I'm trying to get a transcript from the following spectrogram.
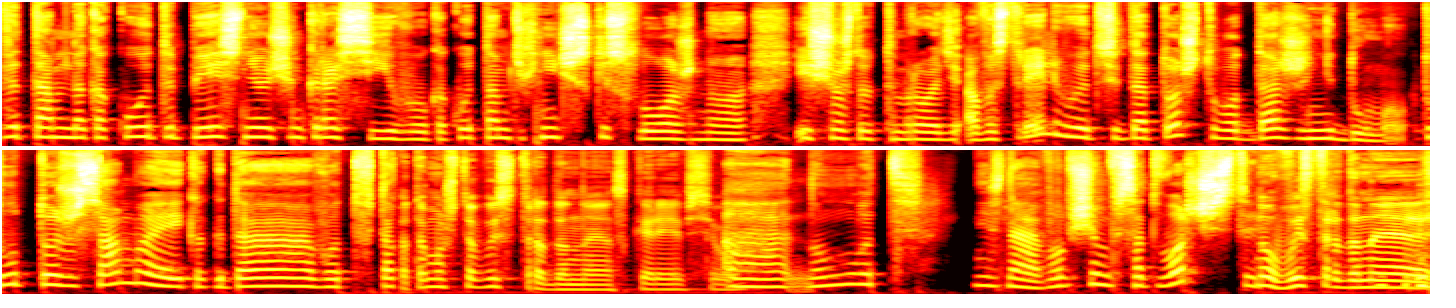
ставят там на какую-то песню очень красивую, какую-то там технически сложную, еще что-то в этом роде, а выстреливает всегда то, что вот даже не думал. Тут то же самое, и когда вот в так... Потому что выстроил выстраданная, скорее всего. А, ну вот, не знаю, в общем, в сотворчестве... Ну, выстраданное,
